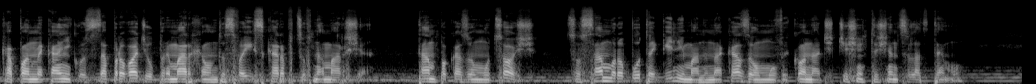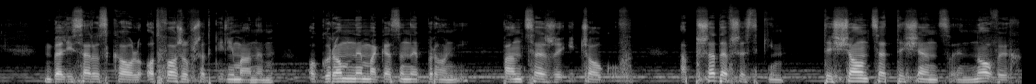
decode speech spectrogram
Kapłan Mechanicus zaprowadził prymarchę do swoich skarbców na Marsie. Tam pokazał mu coś, co sam Robute Gilliman nakazał mu wykonać 10 tysięcy lat temu. Belisarius Cole otworzył przed Gillimanem ogromne magazyny broni, pancerzy i czołgów, a przede wszystkim tysiące tysięcy nowych,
